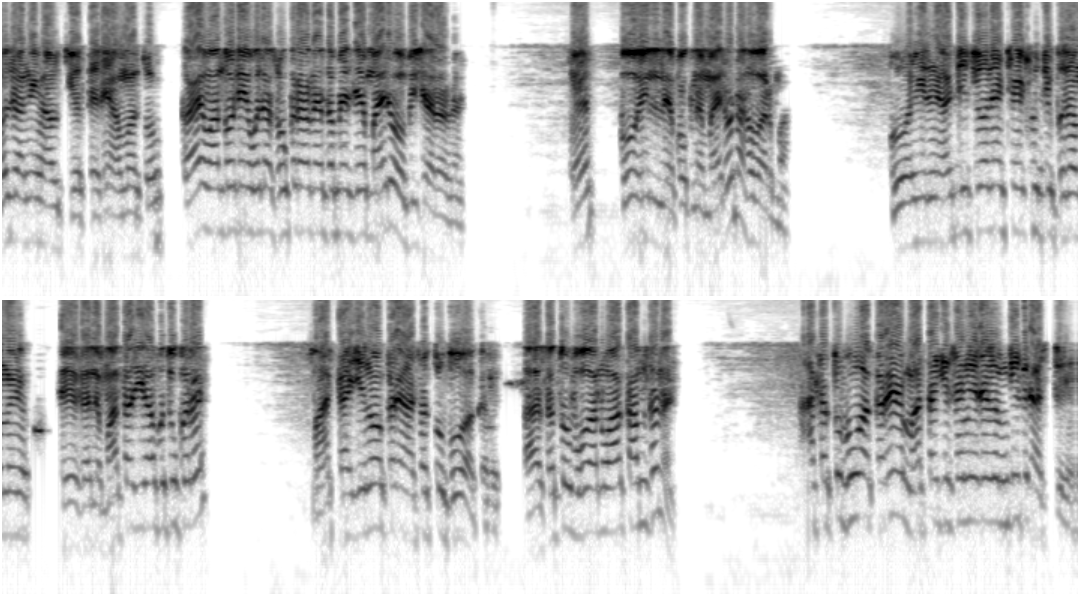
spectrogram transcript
મજા નહીં આવતી અત્યારે આમાં તો. કઈ વાંધો નહીં ઓલા છોકરાને તમે જે માર્યો બિચારાને. હે ગોહિલ ને કોક ને માર્યો ને હવારમાં? ગોહિલ ને ગયો ને ઠેઠ સુધી ભલામણ. એટલે માતાજી આ બધું કરે? માતાજી નો કરે આ સતુ ભુવા કરે. આ સતુ ભુવાનું આ કામ છે ને? આ સતુ ભુવા કરે માતાજી શનિ રેલમ દીકરા જ છે.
